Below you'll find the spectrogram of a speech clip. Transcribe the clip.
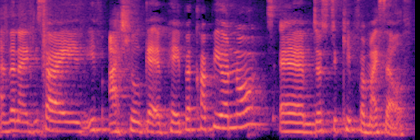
and then I decide if I shall get a paper copy or not, um, just to keep for myself.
